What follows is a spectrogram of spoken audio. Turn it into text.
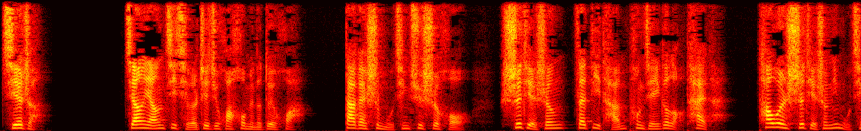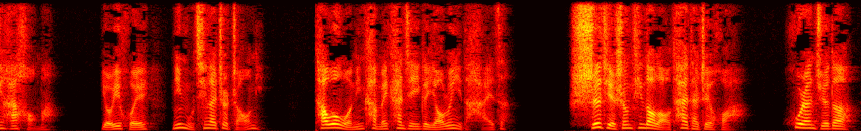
接着。江阳记起了这句话后面的对话，大概是母亲去世后，史铁生在地坛碰见一个老太太，他问史铁生：“你母亲还好吗？”有一回，你母亲来这儿找你，他问我：“您看没看见一个摇轮椅的孩子？”史铁生听到老太太这话，忽然觉得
